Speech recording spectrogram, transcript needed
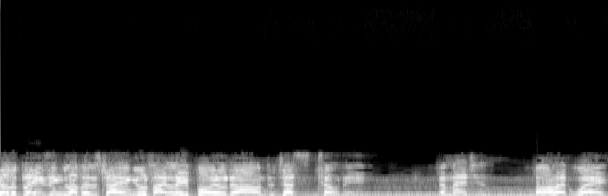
So the blazing lovers' triangle finally boiled down to just Tony. Imagine all that wax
